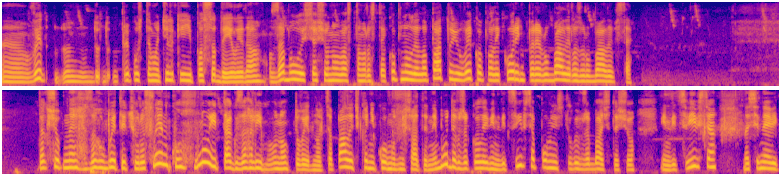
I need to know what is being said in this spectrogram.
Е, Ви, д- припустимо, тільки її посадили, да? забулися, що воно у вас там росте. Копнули лопатою, викопали корінь, перерубали, розрубали все. Так, щоб не загубити цю рослинку, ну і так взагалі воно то видно, ця паличка нікому мішати не буде. Вже коли він відсвівся повністю, ви вже бачите, що він відсвівся. Насінневі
